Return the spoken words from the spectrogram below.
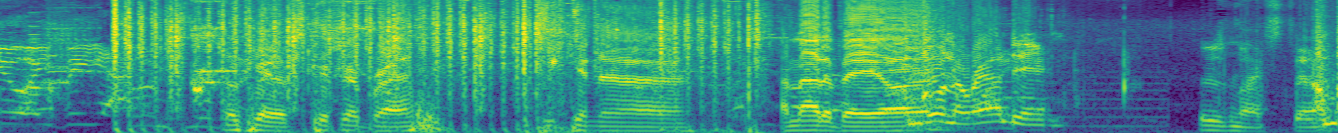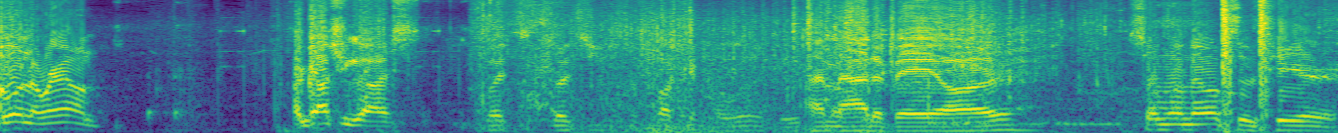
UAV Okay, let's catch our breath. We can uh. I'm out of I'm AR. going around in. There's my stuff. I'm going around. I got you guys. Let's let's use the fucking balloon, dude. I'm out of AR. Someone else is here.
